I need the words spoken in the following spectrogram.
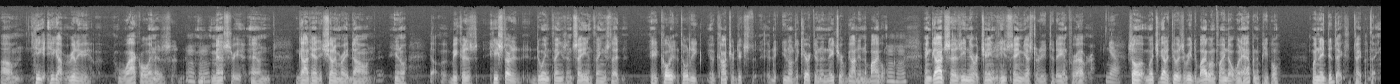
um, he he got really wacko in his Mhm. ministry, and God had to shut him right down, you know, because he started doing things and saying things that it totally contradicts, you know, the character and the nature of God in the Bible. Mm-hmm. And God says He never changes. He's the same yesterday, today, and forever. Yeah. So what you got to do is read the Bible and find out what happened to people when they did that type of thing,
